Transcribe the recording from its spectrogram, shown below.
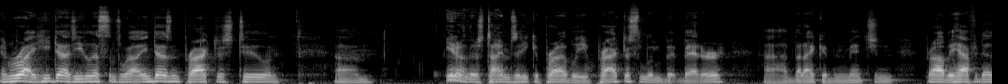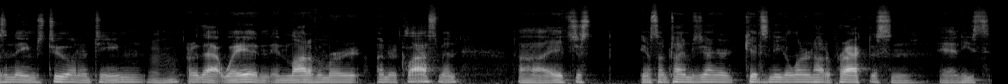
and right, he does. He listens well. He doesn't practice too, and um, you know, there's times that he could probably practice a little bit better. Uh, but I could mention probably half a dozen names too on our team are that way, and, and a lot of them are underclassmen. Uh, it's just you know sometimes younger kids need to learn how to practice, and and he's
